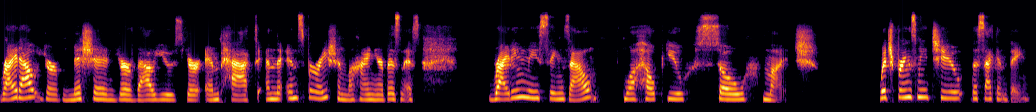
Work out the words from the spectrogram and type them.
write out your mission, your values, your impact, and the inspiration behind your business. Writing these things out will help you so much. Which brings me to the second thing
